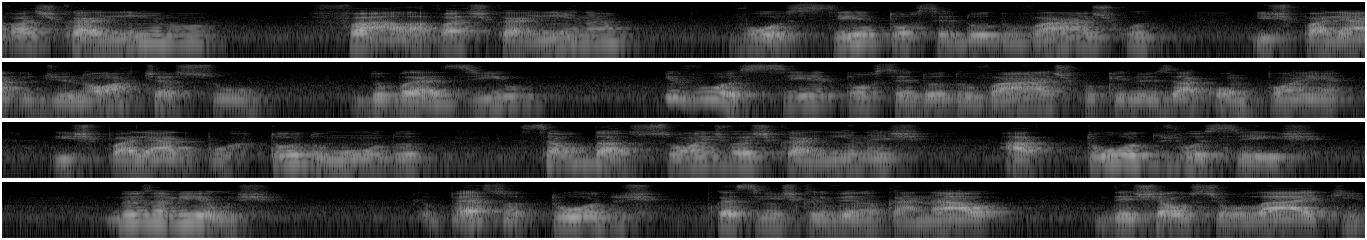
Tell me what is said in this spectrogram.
Vascaíno, fala Vascaína, você torcedor do Vasco, espalhado de norte a sul do Brasil, e você torcedor do Vasco que nos acompanha espalhado por todo o mundo, saudações vascaínas a todos vocês. Meus amigos, eu peço a todos para se inscrever no canal, deixar o seu like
